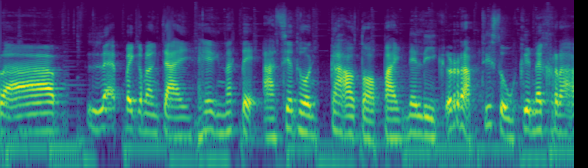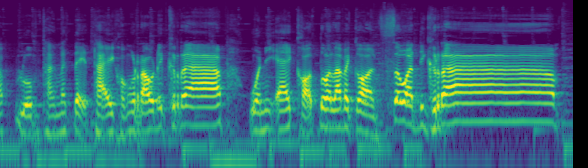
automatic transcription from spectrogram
รับ และเป็นกำลังใจให้นักเตะอาเซียนโทนก้าวต่อไปในลีกระดับที่สูงขึ้นนะครับ รวมทั้งนักเตะไทยของเราด้วยครับ วันนี้แอดขอตัวลาไปก่อน สวัสดีครับ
